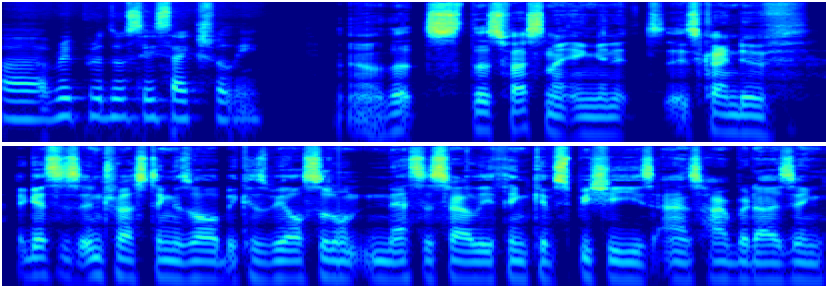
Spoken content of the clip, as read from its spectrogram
uh, reproduce asexually. That's that's fascinating, and it's it's kind of I guess it's interesting as well because we also don't necessarily think of species as hybridizing.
